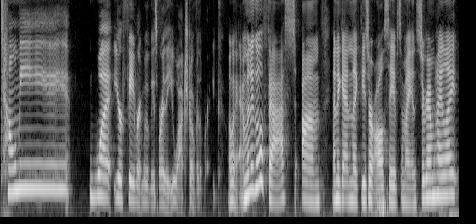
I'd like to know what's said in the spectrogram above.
tell me what your favorite movies were that you watched over the break. Okay, I'm gonna go fast. Um, and again, like these are all saved to my Instagram highlight.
